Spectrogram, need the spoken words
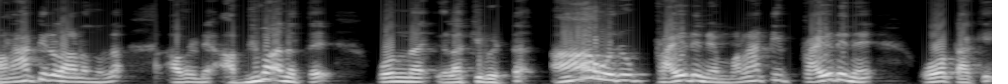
മറാഠികളാണെന്നുള്ള അവരുടെ അഭിമാനത്തെ ഒന്ന് ഇളക്കിവിട്ട് ആ ഒരു പ്രൈഡിനെ മറാഠി പ്രൈഡിനെ വോട്ടാക്കി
